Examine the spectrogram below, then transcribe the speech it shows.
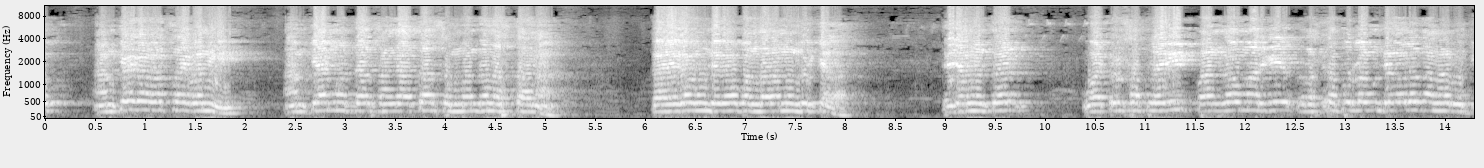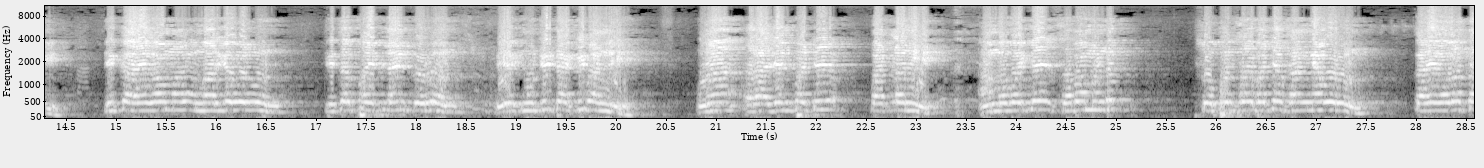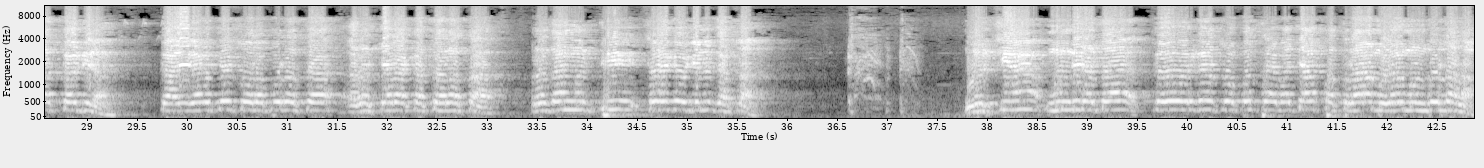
आमच्या गावात साहेबांनी आमच्या मतदारसंघाचा संबंध नसताना काळेगाव उंडेगाव बंधारा मंजूर केला. त्याच्यानंतर वॉटर सप्लाय पानगाव मार्गे रस्तापूरला उंडेगावला जाणार होती. ती काळेगाव मार्गे वळवून तिथं पाईपलाईन करून एक मोठी टाकी बांधली. पुन्हा राजन पाटील पाटलांनी अंबाबाईचे सभा मंडप सोपन साहेबाच्या सांगण्यावरून काळेगावला तात्काळ दिला. काळेगाव ते सोलापूर रस्ता रस्त्याला कच्चा रस्ता प्रधानमंत्री सडक योजनेत घातला. नरसिंह मंदिराचा क वर्ग सोपत साहेबाच्या पत्रामुळे मंजूर झाला.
